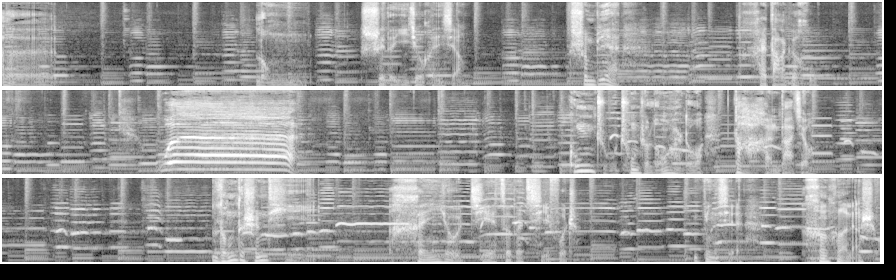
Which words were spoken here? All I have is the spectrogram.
呃，龙睡得依旧很香，顺便还打了个呼。喂！公主冲着龙耳朵大喊大叫。龙的身体很有节奏的起伏着，并且哼哼了两声。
